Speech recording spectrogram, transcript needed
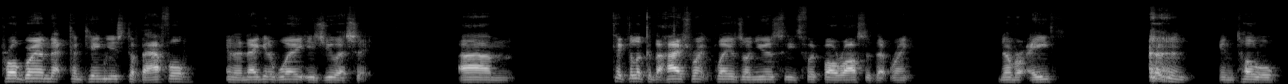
Program that continues to baffle in a negative way is USA. Um, take a look at the highest ranked players on USC's football roster that rank number eighth in total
